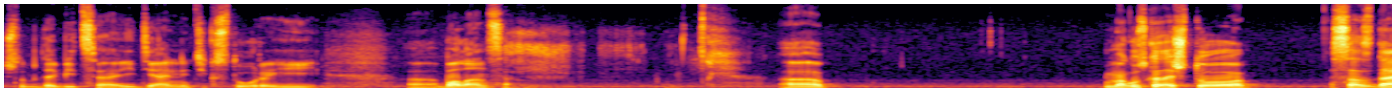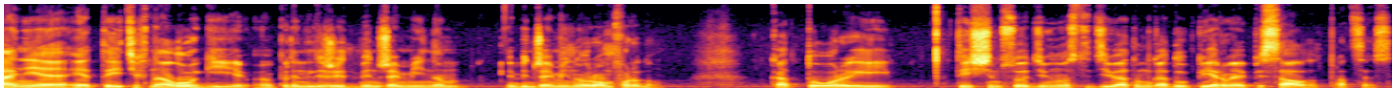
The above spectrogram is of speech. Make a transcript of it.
чтобы добиться идеальной текстуры и э, баланса. Э, могу сказать, что создание этой технологии э, принадлежит Бенджаминам, Бенджамину Ромфорду, который 1799 году первый описал этот процесс.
